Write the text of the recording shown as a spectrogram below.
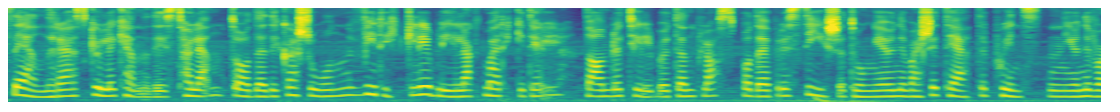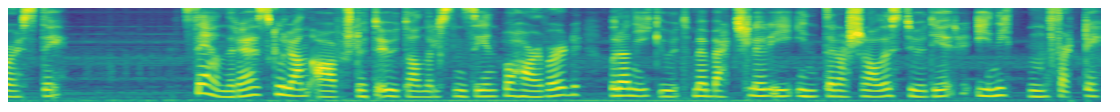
Senere skulle Kennedys talent og dedikasjon virkelig bli lagt merke til da han ble tilbudt en plass på det prestisjetunge universitetet Princeton University. Senere skulle han avslutte utdannelsen sin på Harvard, hvor han gikk ut med bachelor i internasjonale studier i 1940.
